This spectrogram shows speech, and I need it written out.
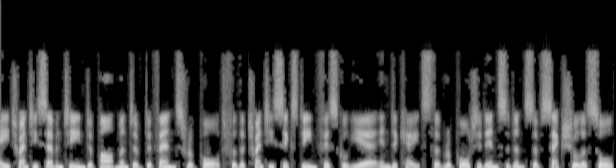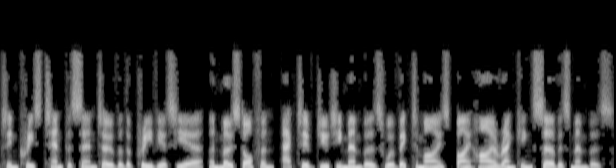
A 2017 Department of Defense report for the 2016 fiscal year indicates that reported incidents of sexual assault increased 10% over the previous year, and most often, active duty members were victimized by higher-ranking service members.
